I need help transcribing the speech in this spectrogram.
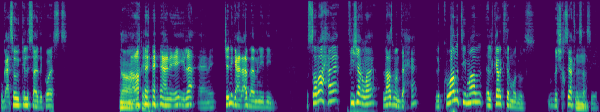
وقاعد أسوي كل ال side quest آه okay. يعني اي لا يعني كأني قاعد ألعبها من جديد. الصراحة في شغلة لازم أمدحها ال quality مال ال character models بالشخصيات. الأساسية.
